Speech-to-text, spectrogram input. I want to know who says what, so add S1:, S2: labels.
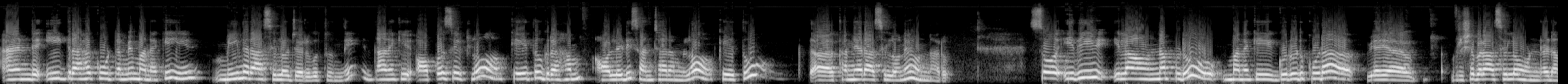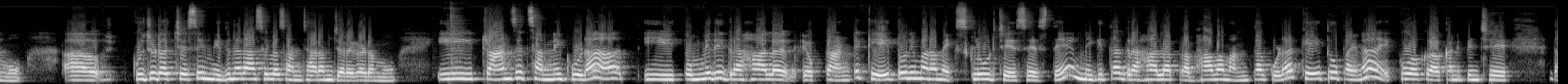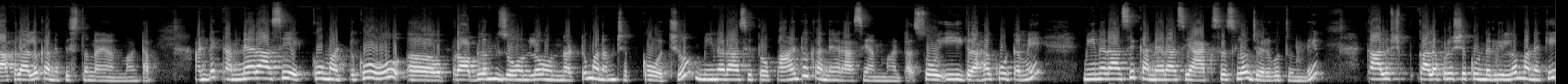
S1: And ఈ గ్రహ కూటమి మనకి మీనరాశిలో జరుగుతుంది. దానికి ఆపోజిట్లో కేతు గ్రహం ఆల్రెడీ సంచారంలో కేతు కన్యరాశిలోనే ఉన్నారు. సో ఇది ఇలా ఉన్నప్పుడు మనకి గురుడు కూడా వృషభ రాశిలో ఉండడము కుజుడు వచ్చేసి మిథున రాశిలో సంచారం జరగడము. ఈ ట్రాన్సిట్స్ అన్ని కూడా ఈ తొమ్మిది గ్రహాల యొక్క అంటే కేతుని మనం ఎక్స్క్లూడ్ చేసేస్తే మిగతా గ్రహాల ప్రభావం అంతా కూడా కేతు పైన ఎక్కువ కనిపించే దాఖలాలు కనిపిస్తున్నాయి అన్నమాట అంటే కన్యరాశి ఎక్కువ మట్టుకు ప్రాబ్లం జోన్లో ఉన్నట్టు మనం చెప్పుకోవచ్చు. మీనరాశితో పాటు కన్యరాశి అనమాట అన్నమాట. సో ఈ గ్రహ కూటమి మీనరాశి కన్యరాశి యాక్సెస్లో జరుగుతుంది. కాల కాలపురుష కుండలిలో మనకి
